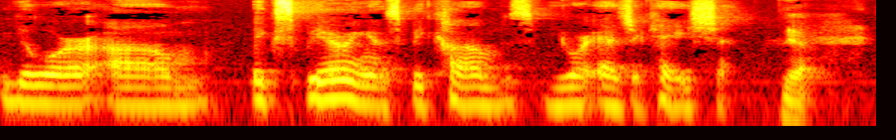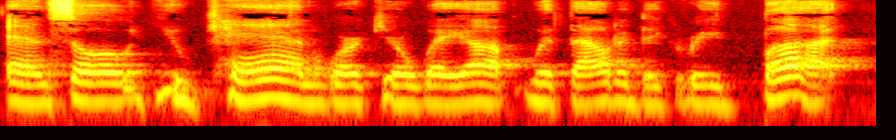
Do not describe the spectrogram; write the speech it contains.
your um, experience becomes your education. Yeah. And so you can work your way up without a degree, but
